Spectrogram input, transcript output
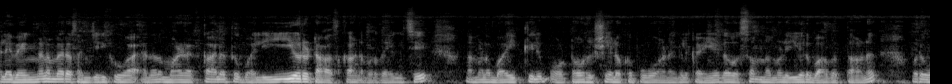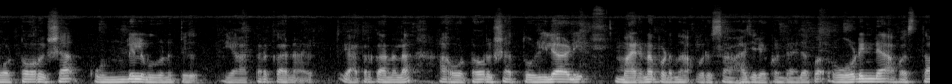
അല്ലെ വെങ്ങളം വരെ സഞ്ചരിക്കുക എന്നത് മഴക്കാലത്ത് വലിയൊരു ടാസ്ക്കാണ് പ്രത്യേകിച്ച് നമ്മൾ ബൈക്കിലും ഓട്ടോറിക്ഷയിലൊക്കെ പോവുകയാണെങ്കിൽ കഴിഞ്ഞ ദിവസം നമ്മൾ ഈ ഒരു ഭാഗത്താണ് ഒരു ഓട്ടോറിക്ഷ കുണ്ടിൽ വീണിട്ട് യാത്രക്കാരനായി യാത്രക്കാരനല്ല ആ ഓട്ടോറിക്ഷ തൊഴിലാളി മരണപ്പെടുന്ന ഒരു സാഹചര്യമൊക്കെ ഉണ്ടായത്. അപ്പോൾ റോഡിന്റെ അവസ്ഥ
